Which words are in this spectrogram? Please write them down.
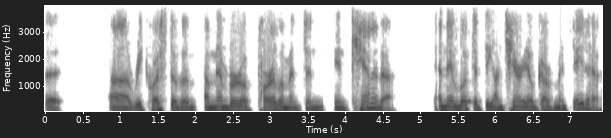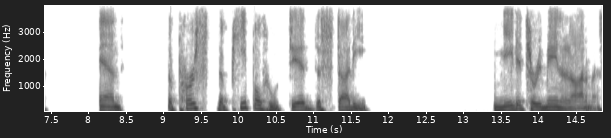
the uh, request of a, a, member of parliament in, in Canada, and they looked at the Ontario government data, and the pers- the people who did the study needed to remain anonymous.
